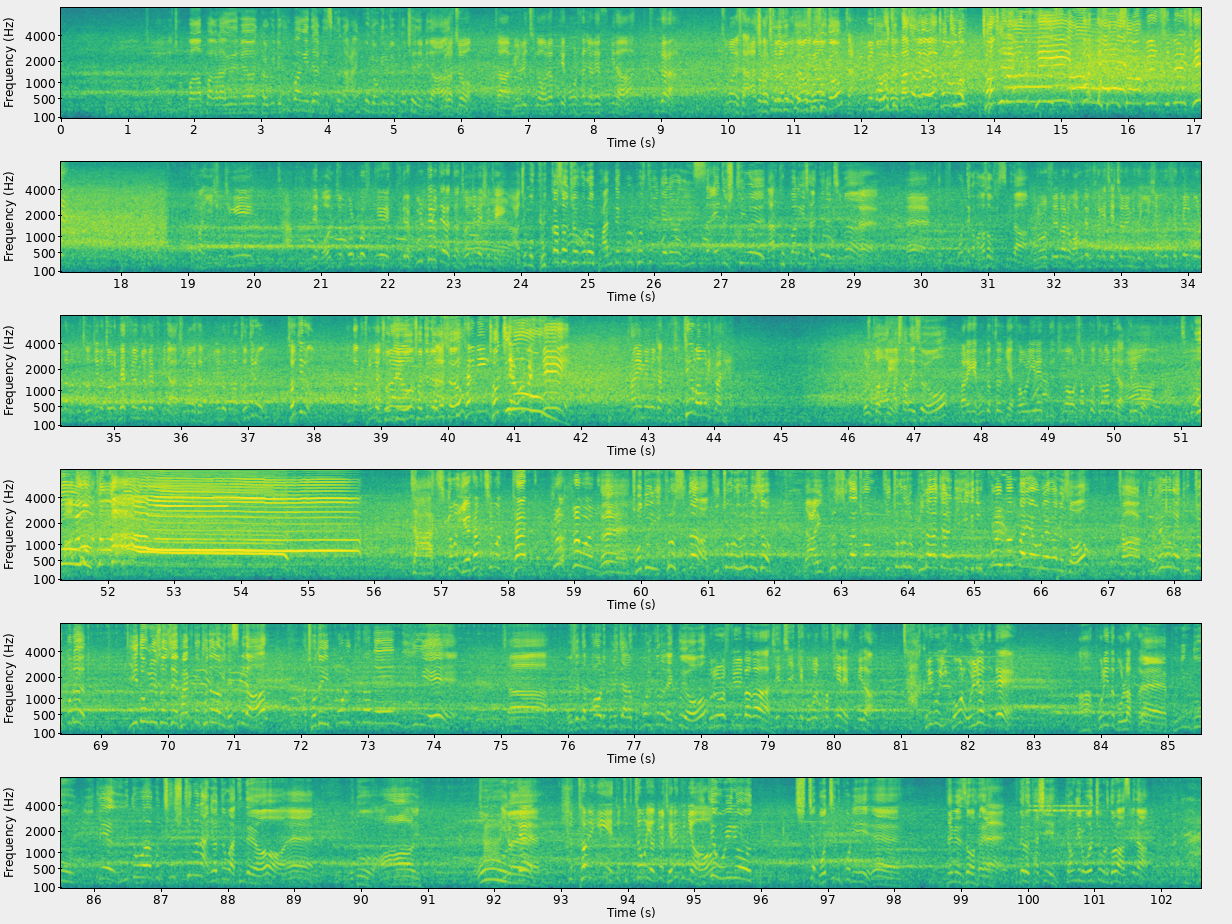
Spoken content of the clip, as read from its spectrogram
자, 이제 전방 압박을 하게 되면 결국 이제 후방에 대한 리스크는 안고 경기를 좀 펼쳐야 됩니다. 그렇죠 자 뮬리치가 어렵게 공을 살려냈습니다 퉁가라 중앙에서 찔러주고 찔러줬고요. 손석영. 자 빙글 돌아가면서 빠져나가요. 전진우. 전진우. 아, 골대 살았어요. 멸치 멸치 하지만 이 슈팅이 자 먼쪽 골포스트에 그대로 골대를 때렸던 전진의 슈팅 아주 뭐 교과서적으로 반대 골포스트를 겨냥한 인사이드 슈팅을 낮고 빠르게 잘 때렸지만 네. 네, 근데 골대가 막아서고 있습니다. 브루노 실바를 완벽하게 제쳐내면서 이시영 선수가 끌고 올라갔고 전진우 쪽으로 패스 연결됐습니다. 중앙에서 밀고 들어간 전진우, 전진우 한 바퀴 돌려 전진우, 줘요. 전진우 자, 열렸어요. 타이밍. 전진우! 타이밍을 잡고 슈팅 마무리까지. 자, 골퍼티 다시 살아 있어요. 빠르게 공격 전개 서울 이랜드 중앙으로 접고 들어갑니다. 그리고 아, 자, 지금 오, 자 지금은 예상치 못한 크로스로 보였는데 네, 저도 이 크로스가 뒤쪽으로 흐르면서 야, 이 크로스가 좀 뒤쪽으로 좀 물러나지 않는데 이게 그대로 골문 방향으로 향하면서 자, 그대로 행운의 독점골은 이동률 선수의 발끝에 터져나오게 됐습니다. 아, 저도 이 볼을 끊어낸 이후에 자, 여기서 일단 파울이 불리지 않았고 볼을 끊어냈고요. 브루노 실바가 재치 있게 공을 커트해냈습니다. 자 그리고 이 공을 올렸는데 아 본인도 몰랐어요. 네, 본인도 이게 의도하고 차 슈팅은 아니었던 것 같은데요. 예. 그래도 아, 오, 자, 이렇게 네. 슈터링이 또 득점으로 연결되는군요. 이게 오히려 진짜 멋진 골이 예, 되면서 예, 네. 그대로 다시 경기는 원점으로 돌아왔습니다.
